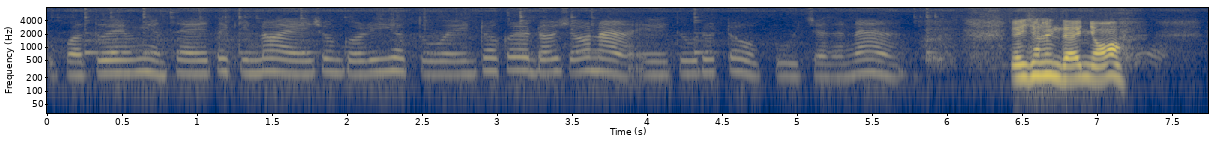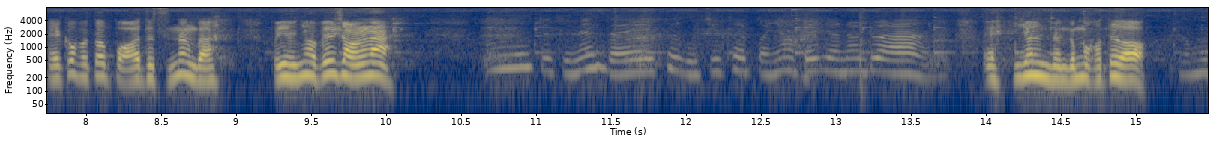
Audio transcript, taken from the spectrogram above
của bà tôi em nhận thay tới kia nói trong có đi cho tôi em. Đó có đó chỗ nè em tôi đó đâu bù chờ nè. Ê cho lên đấy nhỏ. Ê có phải tao bỏ tôi xin năng đó Bây giờ nhỏ biết rõ nè Ừ, tôi chỉ nên thế cứ cũng chỉ thấy bao nhiêu bé cho nó đưa à. Ê cho lên đừng có cái thừa Rồi một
